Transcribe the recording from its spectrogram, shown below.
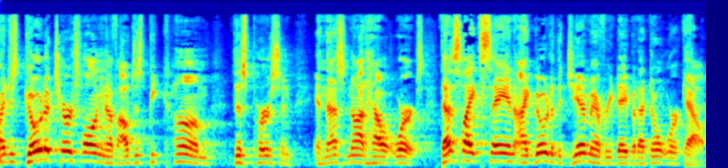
I just go to church long enough, I'll just become this person. And that's not how it works. That's like saying I go to the gym every day, but I don't work out.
